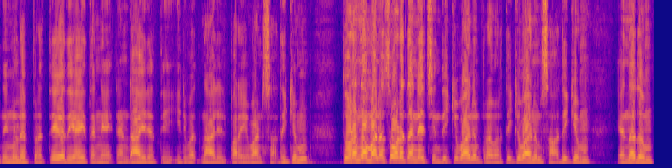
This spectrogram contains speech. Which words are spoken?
നിങ്ങളുടെ പ്രത്യേകതയായി തന്നെ രണ്ടായിരത്തി ഇരുപത്തിനാലിൽ പറയുവാൻ സാധിക്കും. തുറന്ന മനസ്സോടെ തന്നെ ചിന്തിക്കുവാനും പ്രവർത്തിക്കുവാനും സാധിക്കും എന്നതും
